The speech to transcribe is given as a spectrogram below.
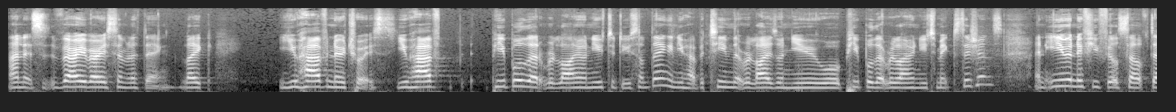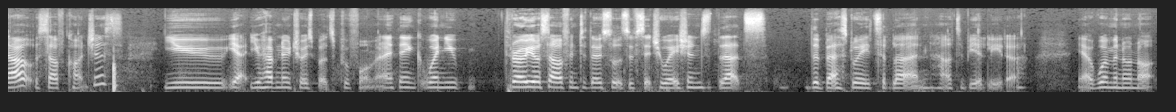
and it's a very, very similar thing. Like, you have no choice. You have people that rely on you to do something, and you have a team that relies on you, or people that rely on you to make decisions. And even if you feel self doubt or self conscious, you, yeah, you have no choice but to perform. And I think when you throw yourself into those sorts of situations, that's the best way to learn how to be a leader. Yeah, women or not.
